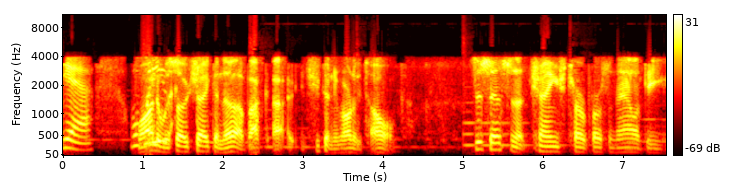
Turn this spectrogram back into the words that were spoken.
Yeah. Well, Wanda you- was so shaken up, I, I, she couldn't even hardly talk. This incident changed her personality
